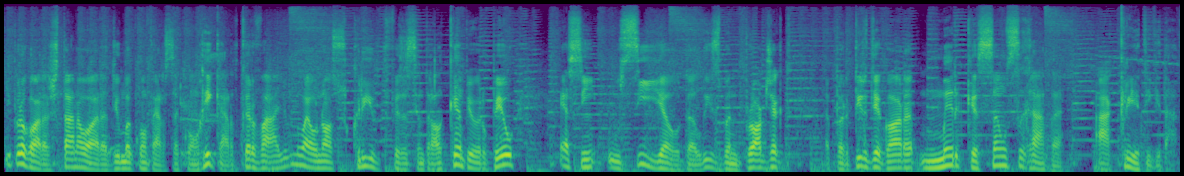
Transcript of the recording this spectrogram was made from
E por agora está na hora de uma conversa com Ricardo Carvalho, não é o nosso querido defesa central campeão europeu, é sim o CEO da Lisbon Project. A partir de agora, marcação cerrada à criatividade.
